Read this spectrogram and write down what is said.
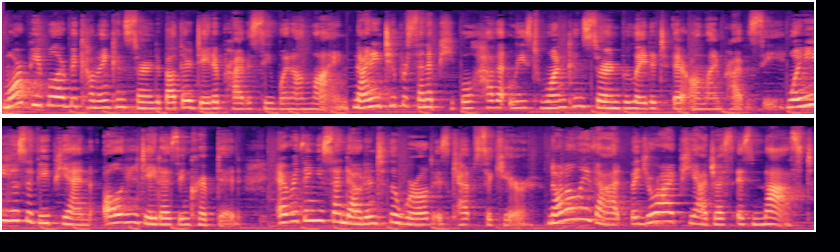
More people are becoming concerned about their data privacy when online. 92% of people have at least one concern related to their online privacy. When you use a VPN, all of your data is encrypted. Everything you send out into the world is kept secure. Not only that, but your IP address is masked,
